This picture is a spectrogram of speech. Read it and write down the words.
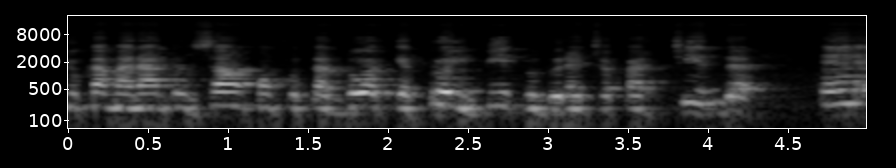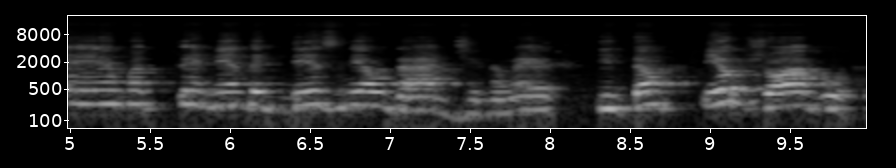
e o camarada usar um computador que é proibido durante a partida, é uma tremenda deslealdade, não é? Então, eu jogo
